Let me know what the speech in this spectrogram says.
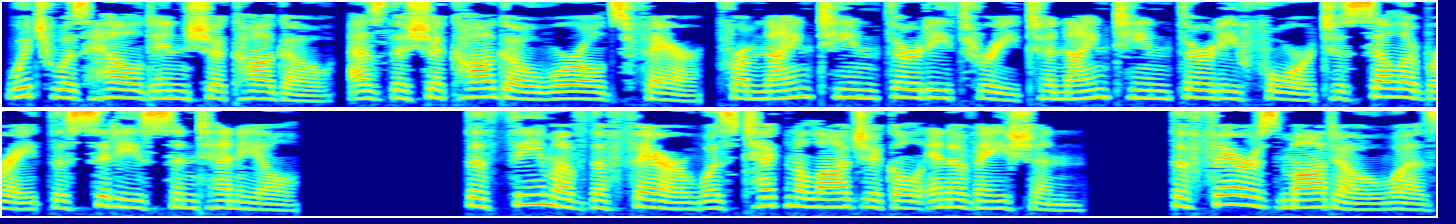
which was held in Chicago, as the Chicago World's Fair, from 1933 to 1934 to celebrate the city's centennial. The theme of the fair was technological innovation. The fair's motto was,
